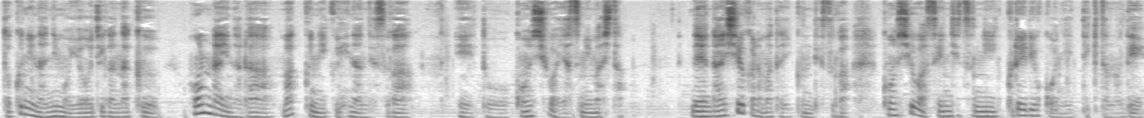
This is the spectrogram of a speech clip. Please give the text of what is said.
特に何も用事がなく、本来ならマックに行く日なんですが、えっ、ー、と、今週は休みました。で、来週からまた行くんですが、今週は先日に呉旅行に行ってきたので、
